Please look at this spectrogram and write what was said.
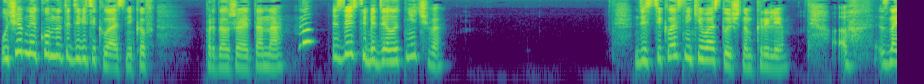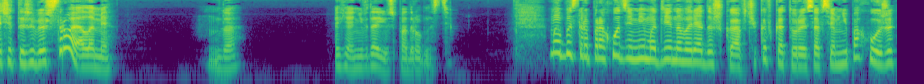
«Учебная комната девятиклассников», — продолжает она. «Ну, здесь тебе делать нечего». «Десятиклассники в восточном крыле. Значит, ты живешь с Роялами?» «Да». Я не вдаюсь в подробности. Мы быстро проходим мимо длинного ряда шкафчиков, которые совсем не похожи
